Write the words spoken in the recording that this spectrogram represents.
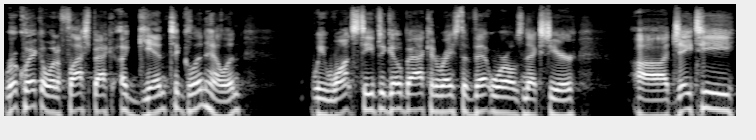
Real quick, I want to flash back again to Glen Helen. We want Steve to go back and race the Vet Worlds next year. Uh, JT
